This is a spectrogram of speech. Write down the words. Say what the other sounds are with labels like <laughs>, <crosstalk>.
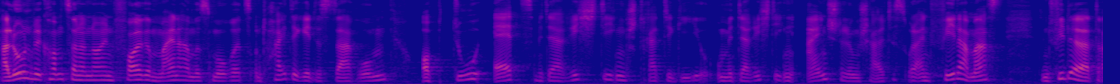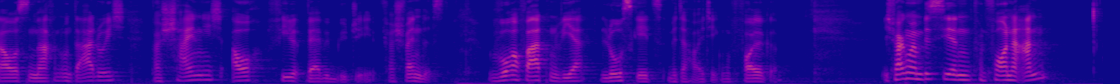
Hallo und willkommen zu einer neuen Folge. Mein Name ist Moritz und heute geht es darum, ob du Ads mit der richtigen Strategie und mit der richtigen Einstellung schaltest oder einen Fehler machst, den viele da draußen machen und dadurch wahrscheinlich auch viel Werbebudget verschwendest. Worauf warten wir? Los geht's mit der heutigen Folge. Ich fange mal ein bisschen von vorne an.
